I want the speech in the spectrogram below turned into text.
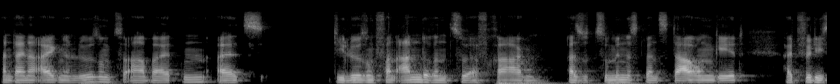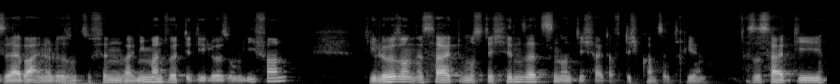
an deiner eigenen Lösung zu arbeiten, als die Lösung von anderen zu erfragen. Also zumindest, wenn es darum geht, halt für dich selber eine Lösung zu finden, weil niemand wird dir die Lösung liefern. Die Lösung ist halt, du musst dich hinsetzen und dich halt auf dich konzentrieren. Das ist halt die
